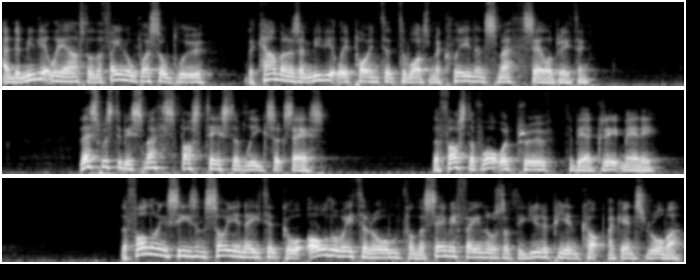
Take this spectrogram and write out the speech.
and immediately after the final whistle blew, the cameras immediately pointed towards McLean and Smith celebrating. This was to be Smith's first taste of league success, the first of what would prove to be a great many. The following season saw United go all the way to Rome for the semi finals of the European Cup against Roma.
